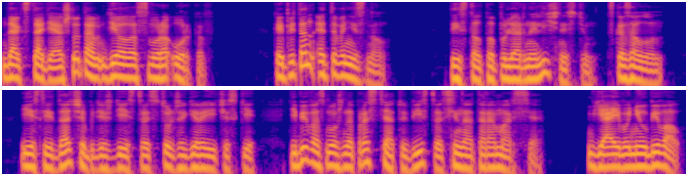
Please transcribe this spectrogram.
Да, кстати, а что там делала свора орков? Капитан этого не знал. «Ты стал популярной личностью», — сказал он. «Если и дальше будешь действовать столь же героически, тебе, возможно, простят убийство сенатора Марсия». «Я его не убивал».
